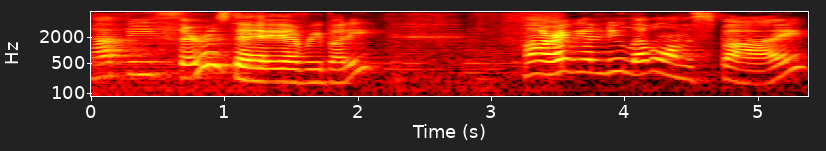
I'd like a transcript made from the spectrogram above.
Happy Thursday, everybody. All right, we had a new level on the SPY.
